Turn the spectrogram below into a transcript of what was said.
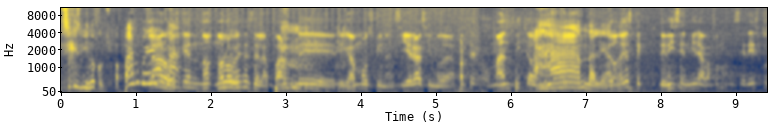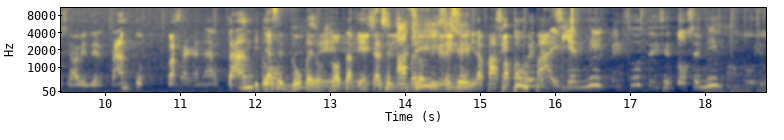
¿Sigues viviendo con tus papás, güey? Claro, O sea, es que no, no lo ves desde la parte, digamos, financiera, sino de la parte romántica, donde, Ah, te- ándale, donde ándale. ellos te, te dicen, mira, vamos a hacer esto, se va a vender tanto, vas a ganar tanto. Y te hacen números, Sí, ¿no? También sí, te hacen sí. Ah, números sí, y te sí, dicen, sí. mira, pa, si tú pa, vendes pa, y- 100 mil pesos, te dicen 12 mil son tuyos,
